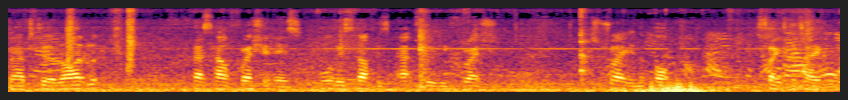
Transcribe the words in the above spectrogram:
crab's still alive, look. That's how fresh it is. All this stuff is absolutely fresh. Straight in the pot, straight to the table.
